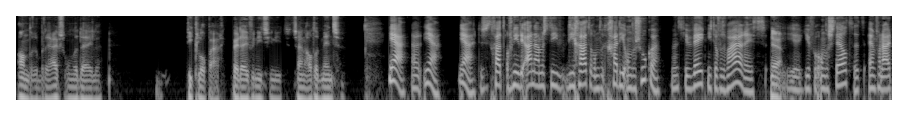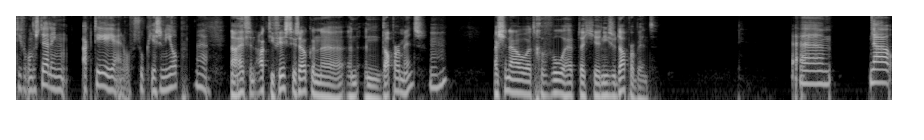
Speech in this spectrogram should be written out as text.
andere bedrijfsonderdelen. Die kloppen eigenlijk per definitie niet. Het zijn altijd mensen. Ja, nou, ja, ja. Dus het gaat, of niet de aannames, die, die gaat erom, ga die onderzoeken. Want je weet niet of het waar is. Ja. Je, je veronderstelt het. En vanuit die veronderstelling acteer je en of zoek je ze niet op. Ja. Nou, heeft een activist is ook een, eh, een, een dapper mens. Mhm. Als je nou het gevoel hebt dat je niet zo dapper bent. Ehm, nou,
